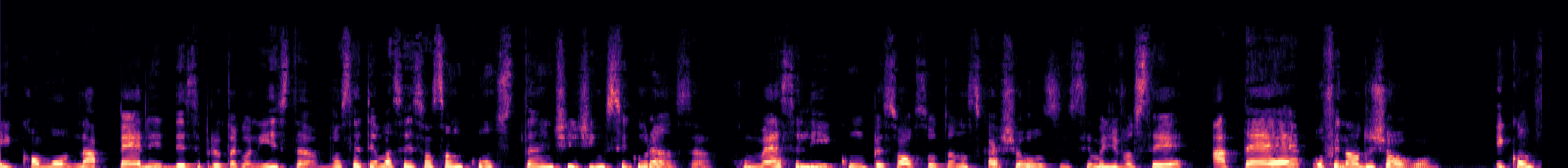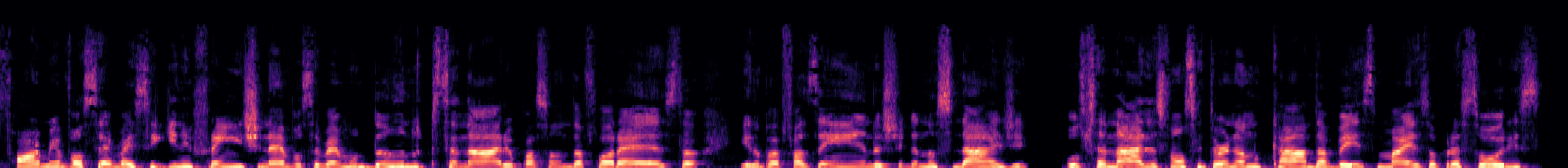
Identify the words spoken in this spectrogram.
E como na pele desse protagonista, você tem uma sensação constante de insegurança. Começa ali com o pessoal soltando os cachorros em cima de você até o final do jogo. E conforme você vai seguindo em frente, né? Você vai mudando de cenário, passando da floresta, indo pra fazenda, chegando na cidade, os cenários vão se tornando cada vez mais opressores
